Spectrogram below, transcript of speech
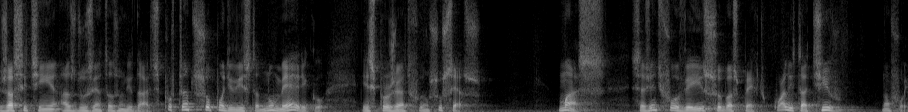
já se tinha as 200 unidades. Portanto, do ponto de vista numérico, esse projeto foi um sucesso. Mas, se a gente for ver isso sob o aspecto qualitativo, não foi.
